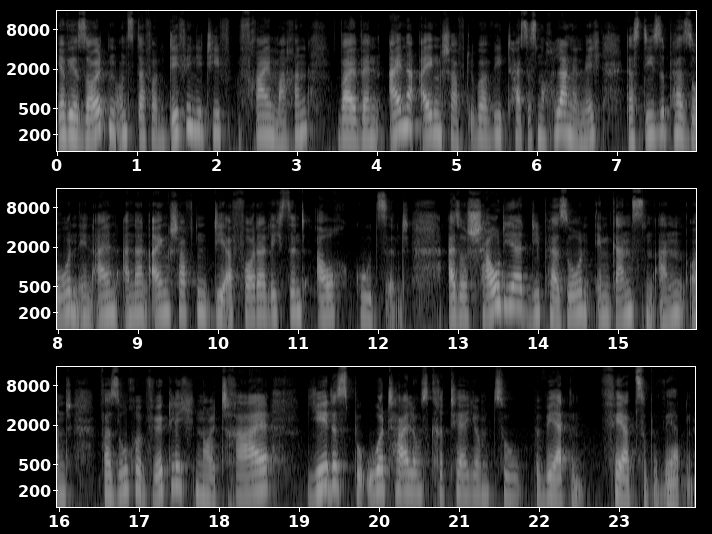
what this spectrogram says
ja, wir sollten uns davon definitiv frei machen, weil wenn eine Eigenschaft überwiegt, heißt es noch lange nicht, dass diese Person in allen anderen Eigenschaften, die erforderlich sind, auch gut sind. Also schau dir die Person im Ganzen an und versuche wirklich neutral jedes Beurteilungskriterium zu bewerten, fair zu bewerten.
